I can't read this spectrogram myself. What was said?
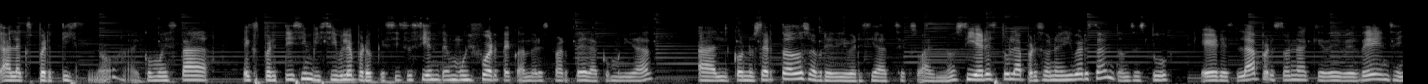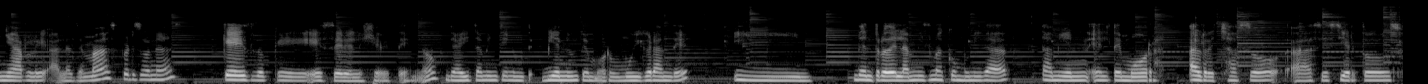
a la expertise, ¿no? Como esta expertise invisible, pero que sí se siente muy fuerte cuando eres parte de la comunidad, al conocer todo sobre diversidad sexual, ¿no? Si eres tú la persona diversa, entonces tú eres la persona que debe de enseñarle a las demás personas qué es lo que es ser LGBT, ¿no? De ahí también viene un temor muy grande y dentro de la misma comunidad también el temor al rechazo hacia ciertos,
